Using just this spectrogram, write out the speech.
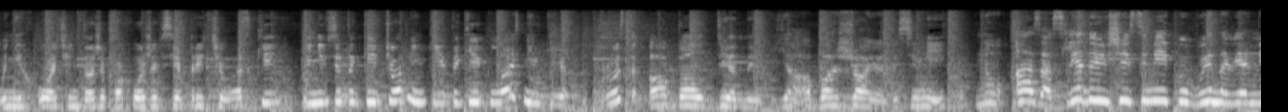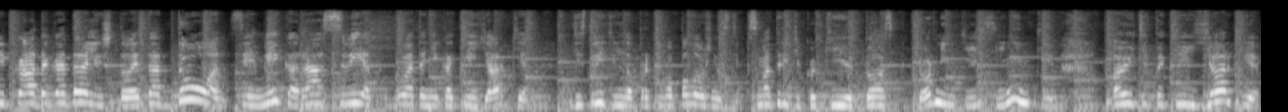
У них очень даже похожи все прически. И не все такие черненькие, такие классненькие. Просто обалденные. Я обожаю эту семейку. Ну, а за следующую семейку вы наверняка догадались, что это Дон. Семейка Рассвет. Вот они какие яркие действительно противоположности. Посмотрите, какие Dusk черненькие, синенькие, а эти такие яркие,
